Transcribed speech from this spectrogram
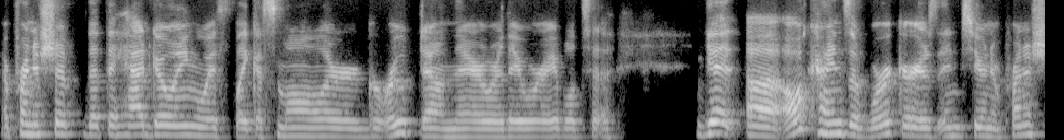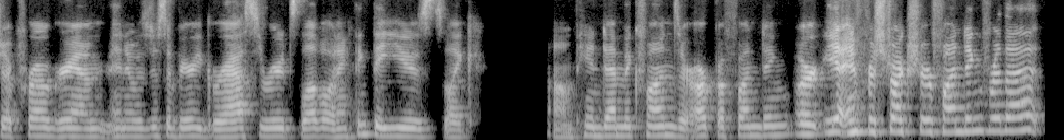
apprenticeship that they had going with like a smaller group down there where they were able to get uh, all kinds of workers into an apprenticeship program, and it was just a very grassroots level. And I think they used like um, pandemic funds or ARPA funding or yeah, infrastructure funding for that.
